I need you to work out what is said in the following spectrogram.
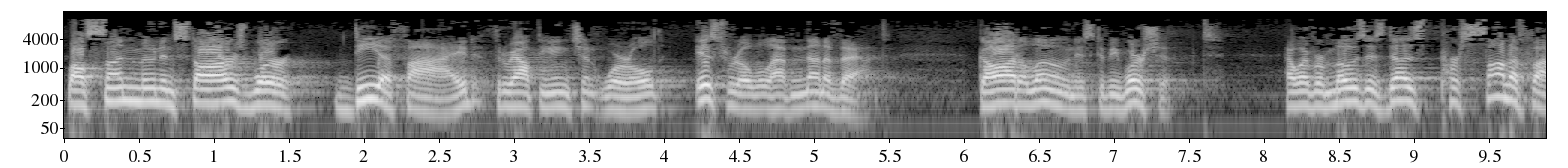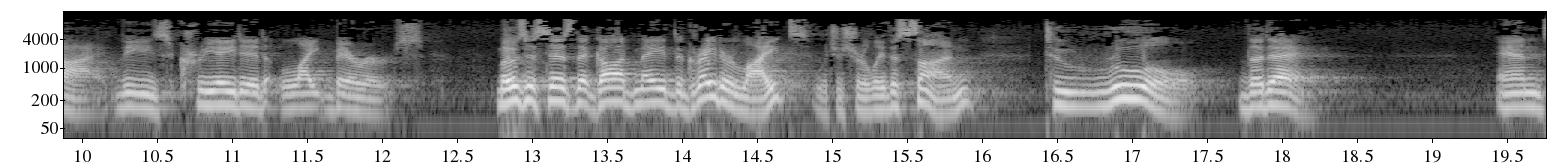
While sun, moon, and stars were deified throughout the ancient world, Israel will have none of that. God alone is to be worshiped. However, Moses does personify these created light bearers. Moses says that God made the greater light, which is surely the sun, to rule the day. And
